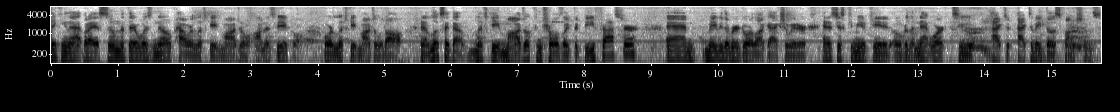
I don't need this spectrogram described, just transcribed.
thinking that, but I assumed that there was no power liftgate module on this vehicle or liftgate module at all. And it looks like that liftgate module controls like the defroster and maybe the rear door lock actuator, and it's just communicated over the network to act activate those functions.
